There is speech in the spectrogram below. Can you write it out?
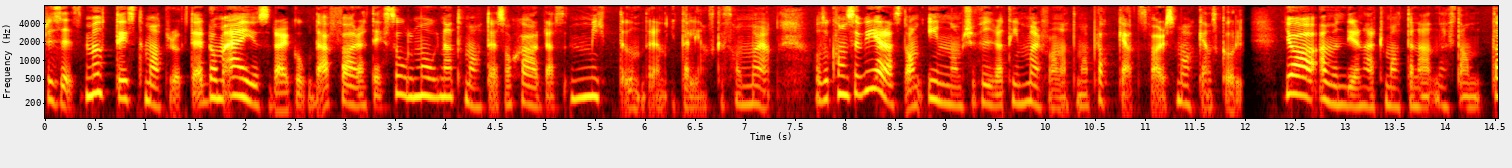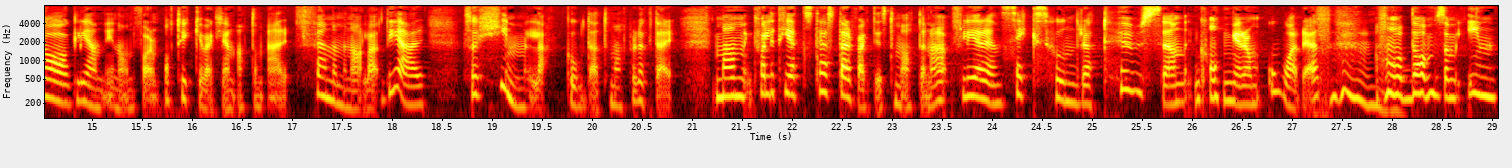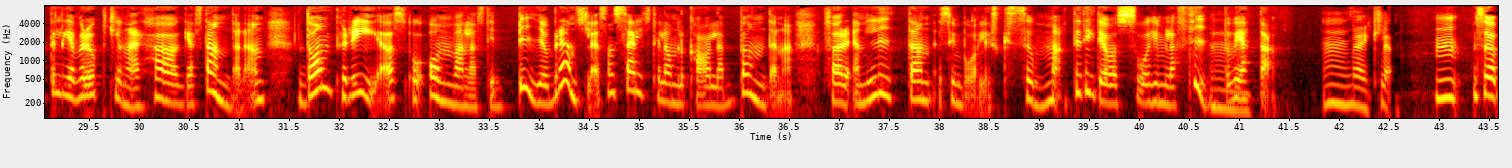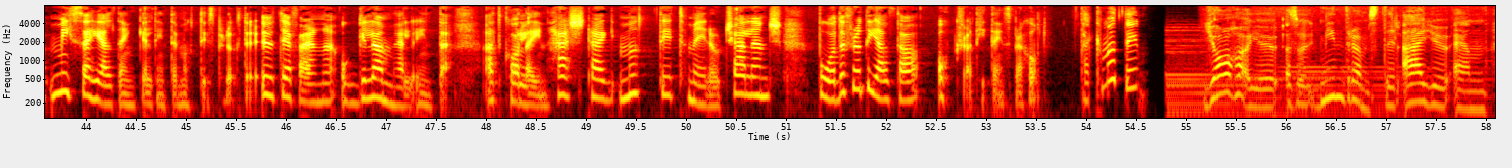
Precis. Muttis tomatprodukter, de är ju sådär goda för att det är solmogna tomater som skördas mitt under den italienska sommaren. Och så konserveras de inom 24 timmar från att de har plockats för smakens skull. Jag använder de här tomaterna nästan dagligen i någon form och tycker verkligen att de är fenomenala. Det är så himla goda tomatprodukter. Man kvalitetstestar faktiskt tomaterna fler än 600 000 gånger om året. Och de som inte lever upp till den här höga standarden, de pureas och omvandlas till biobränsle som säljs till de lokala bönderna för en liten symbolisk summa. Det tyckte jag var så himla fint att veta. Mm, verkligen. Mm, så missa helt enkelt inte Muttis produkter ute i affärerna och glöm heller inte att kolla in hashtag Mutti Tomato Challenge både för att delta och för att hitta inspiration. Tack Mutti! Jag har ju, alltså min drömstil är ju en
